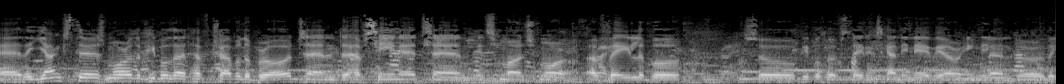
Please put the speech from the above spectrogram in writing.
Uh, the youngsters, more of the people that have traveled abroad and have seen it, and it's much more available so people who have stayed in Scandinavia or England or the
